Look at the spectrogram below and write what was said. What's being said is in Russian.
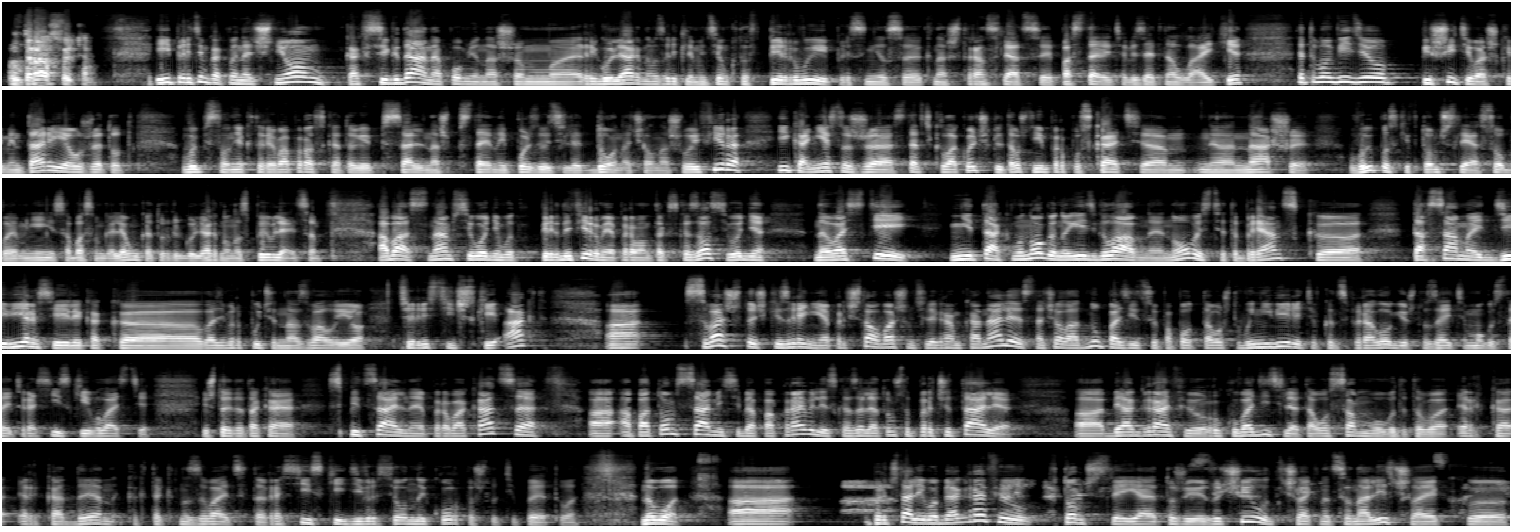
Здравствуйте. И перед тем, как мы начнем, как всегда, напомню нашим э, регулярным зрителям и тем, кто впервые присоединился к нашей трансляции, поставить обязательно лайки этому видео, пишите ваши комментарии. Я уже тут выписал некоторые вопросы, которые писали наши постоянные пользователи до начала нашего эфира. И, конечно же, ставьте колокольчик для того, чтобы не пропускать э, э, наши выпуски, в том числе и особое мнение с Аббасом Галевым, который регулярно у нас появляется. Аббас, нам сегодня, вот перед эфиром я прямо вам так сказал, сегодня новостей не так много, но есть главная новость. Это Брянск. Э, та самая диверсия, или как э, Владимир Путин назвал ее, террористический акт. А с вашей точки зрения, я прочитал в вашем телеграм-канале сначала одну позицию по поводу того, что вы не верите в конспирологию, что за этим могут стоять российские власти, и что это такая специальная провокация, а, а потом сами себя поправили и сказали о том, что прочитали а, биографию руководителя того самого вот этого РК, РКД, как так называется, это Российский диверсионный корпус, что типа этого. Ну вот, а, прочитали его биографию, в том числе я тоже ее изучил, человек-националист, человек, э,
